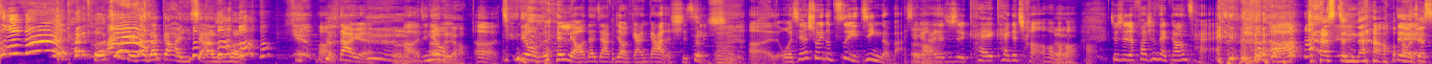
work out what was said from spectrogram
怎么办？开头就给大家尬一下是吗？啊，大人啊，今天我们呃，今天我们来聊大家比较尴尬的事情。呃，我先说一个最近的吧，先给大家就是开开个场，好不好？好，就是发生在刚才，just now，对 just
